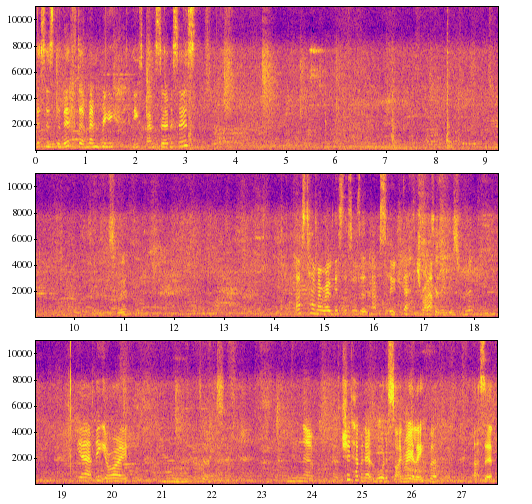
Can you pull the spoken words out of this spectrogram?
This is the lift at Membury Eastbound Services. Last time I rode this, this was an absolute death trap. it's working. Yeah, I think you're right. No, should have a note of order sign really, but that's it.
